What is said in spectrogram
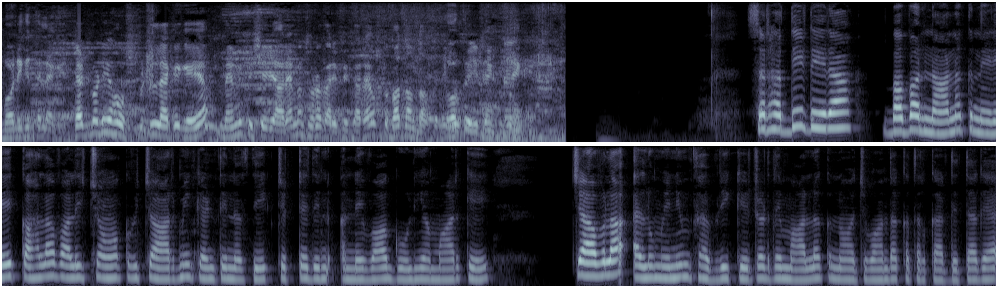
ਬੋਡੀ ਕਿੱਥੇ ਲੈ ਗਏ? ਡੈਡ ਬੋਡੀ ਹਸਪੀਟਲ ਲੈ ਕੇ ਗਏ ਆ। ਮੈਂ ਵੀ ਪਿੱਛੇ ਜਾ ਰਿਹਾ ਮੈਂ ਥੋੜਾ ਵੈਰੀਫਾਈ ਕਰ ਰਿਹਾ ਉਸ ਤੋਂ ਬਾਅਦ ਤੁਹਾਨੂੰ ਦੱਸ ਦਿੰਦਾ। ਓਕੇ ਜੀ ਥੈਂਕ ਯੂ ਥੈਂਕ ਯੂ ਸਰਹੱਦੀ ਡੇਰਾ ਬਾਬਾ ਨਾਨਕ ਨੇੜੇ ਕਾਹਲਾਵਾਲੀ ਚੌਂਕ ਵਿੱਚ ਆਰਮੀ ਕੈਂਟ ਦੇ ਨਜ਼ਦੀਕ ਚਿੱਟੇ ਦਿਨ ਅੰਨ੍ਹੇਵਾਹ ਗੋਲੀਆਂ ਮਾਰ ਕੇ ਚਾਵਲਾ ਐਲੂਮੀਨੀਅਮ ਫੈਬਰੀਕੇਟਰ ਦੇ ਮਾਲਕ ਨੌਜਵਾਨ ਦਾ ਕਤਲ ਕਰ ਦਿੱਤਾ ਗਿਆ।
